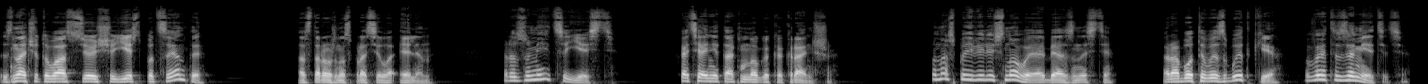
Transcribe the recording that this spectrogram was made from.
«Значит, у вас все еще есть пациенты?» — осторожно спросила Эллен. «Разумеется, есть. Хотя не так много, как раньше. У нас появились новые обязанности. Работы в избытке, вы это заметите.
